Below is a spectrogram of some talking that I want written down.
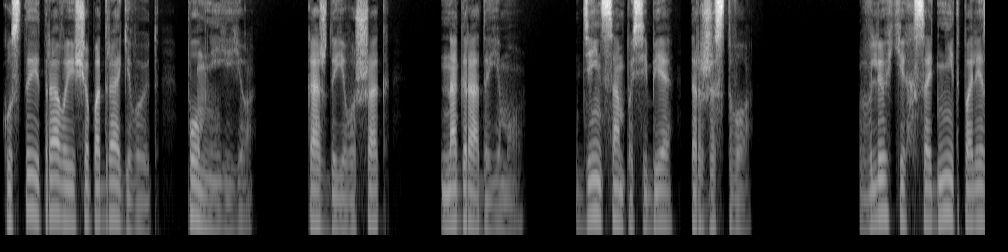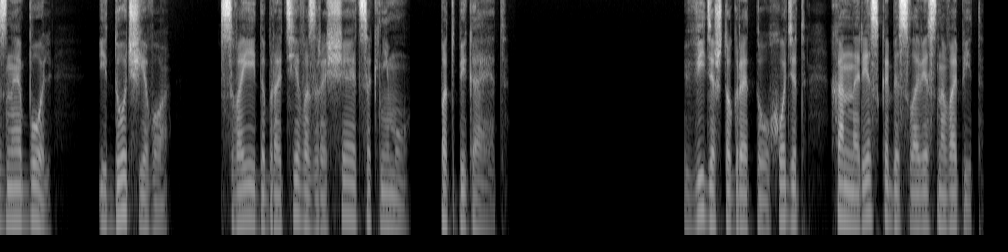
Кусты и травы еще подрагивают, помни ее. Каждый его шаг — награда ему. День сам по себе — торжество. В легких саднит полезная боль, и дочь его в своей доброте возвращается к нему, подбегает. Видя, что Гретта уходит, Ханна резко бессловесно вопит.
